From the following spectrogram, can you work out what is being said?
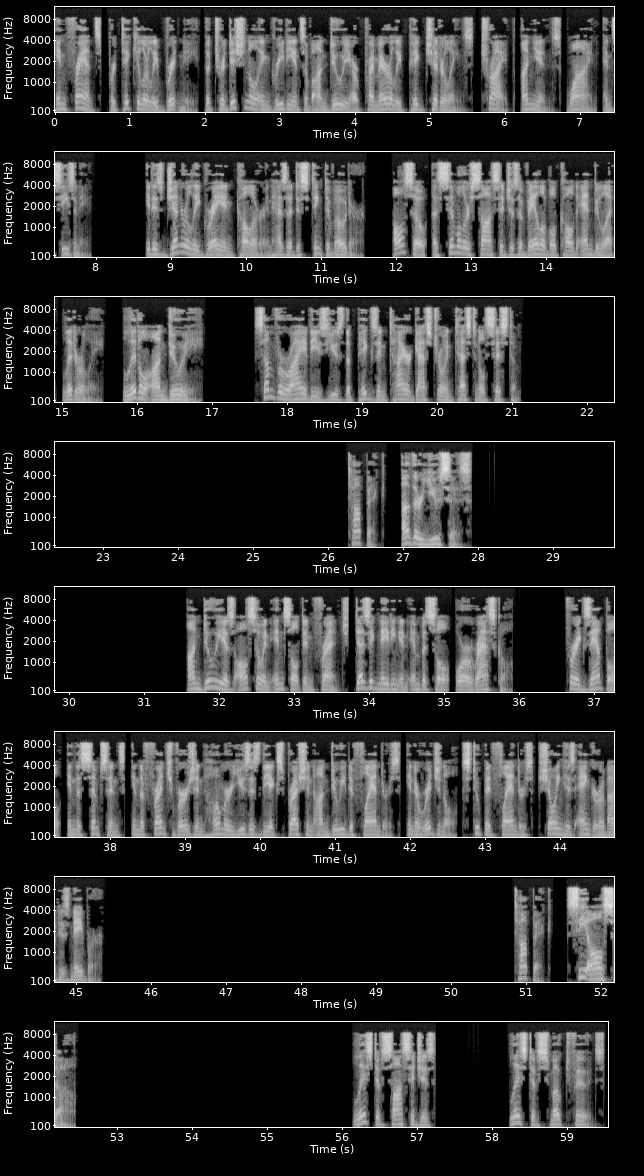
In France, particularly Brittany, the traditional ingredients of andouille are primarily pig chitterlings, tripe, onions, wine, and seasoning. It is generally grey in color and has a distinctive odor. Also, a similar sausage is available called andouillette, literally, little andouille. Some varieties use the pig's entire gastrointestinal system. Other uses Andouille is also an insult in French, designating an imbecile, or a rascal. For example, in The Simpsons, in the French version Homer uses the expression andouille de Flanders, in original, stupid Flanders, showing his anger about his neighbor. See also List of sausages List of smoked foods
